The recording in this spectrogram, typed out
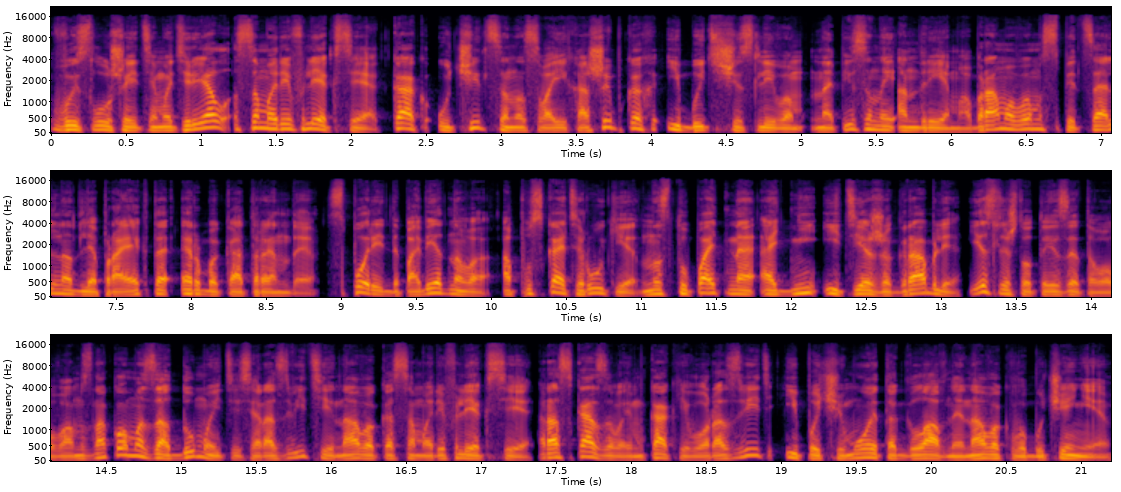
Вы слушаете материал «Саморефлексия. Как учиться на своих ошибках и быть счастливым», написанный Андреем Абрамовым специально для проекта РБК Тренды. Спорить до победного, опускать руки, наступать на одни и те же грабли. Если что-то из этого вам знакомо, задумайтесь о развитии навыка саморефлексии. Рассказываем, как его развить и почему это главный навык в обучении.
